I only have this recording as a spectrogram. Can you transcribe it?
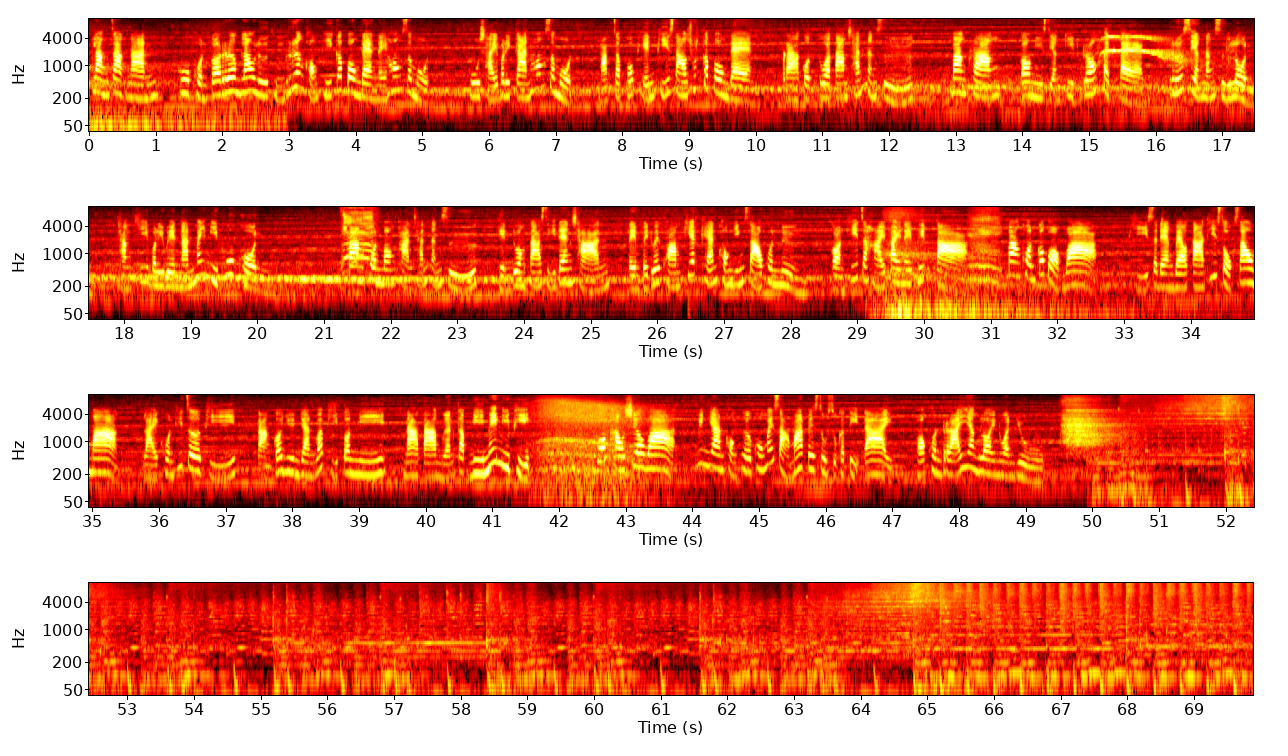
หลังจากนั้น ผู้คนก็เริ่มเล่าลือถึงเรื่องของผีกระโปรงแดงในห้องสมุด ผู้ใช้บริการห้องสมุด มักจะพบเห็นผีสาวชุดกระโปรงแดง ปรากฏตัวตามชั้นหนังสือ บางครั้งก็มีเสียงกรีดร้องแปลกๆหรือเสียงหนังสือหล่น ทั้งที่บริเวณนั้นไม่มีผู้คน บางคนมองผ่านชั้นหนังสือ เห็นดวงตาสีแดงฉาน เต็มไปด้วยความเครียดแค้นของหญิงสาวคนหนึ่ง ก่อนที่จะหายไปในพริบตา บางคนก็บอกว่า ผีแสดงแววตาที่โศกเศร้ามาก หลายคนที่เจอผี ต่างก็ยืนยันว่าผีตนนี้ หน้าตาเหมือนกับบีไม่มีผิด พวกเขาเชื่อว่า วิญญาณของเธอคงไม่สามารถไปสู่สุคติได้ เพราะคนร้ายยังลอยนวลอยู่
